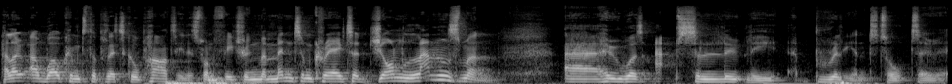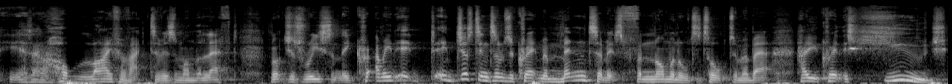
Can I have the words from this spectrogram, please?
Hello and welcome to the Political Party. This one featuring momentum creator Jon Lansman, uh, who was absolutely brilliant to talk to. He has had a whole life of activism on the left, not just recently. I mean, it, it, just in terms of creating momentum, it's phenomenal to talk to him about how you create this huge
